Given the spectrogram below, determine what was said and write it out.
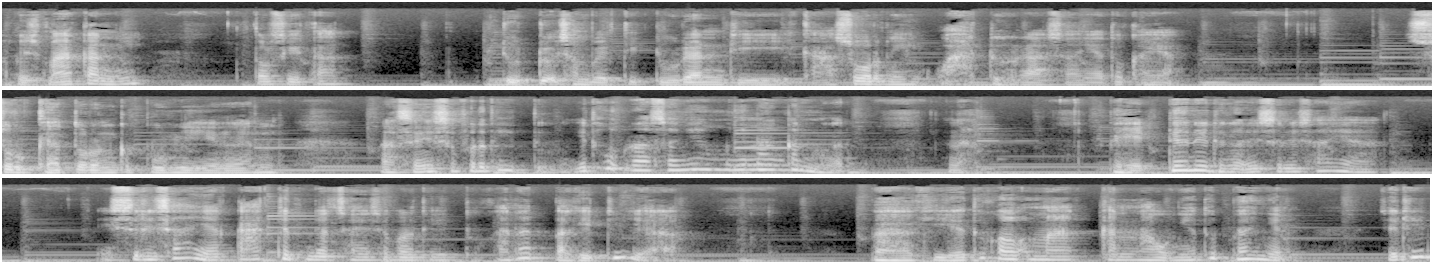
habis makan nih terus kita duduk sambil tiduran di kasur nih waduh rasanya tuh kayak surga turun ke bumi kan? Rasanya seperti itu. Itu rasanya menyenangkan banget. Nah beda nih dengan istri saya. Istri saya kaget melihat saya seperti itu. Karena bagi dia bahagia tuh kalau makan lauknya tuh banyak. Jadi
